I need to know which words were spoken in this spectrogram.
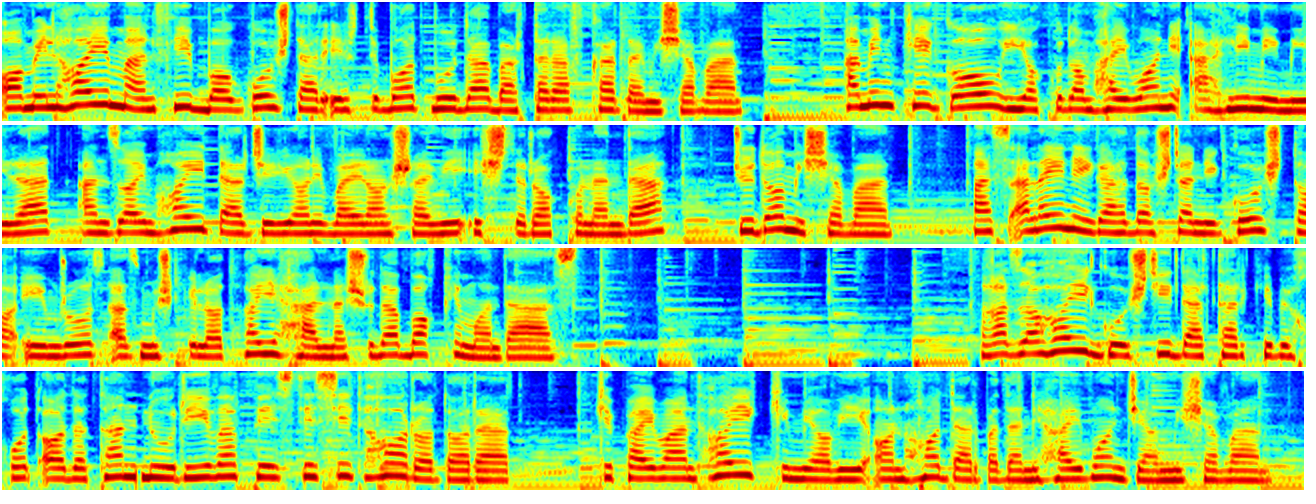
عامل های منفی با گوشت در ارتباط بوده برطرف کرده می شوند. همین که گاو یا کدام حیوان اهلی می میرد، انزایم های در جریان ویرانشوی اشتراک کننده جدا می شوند. مسئله نگه داشتن گوشت تا امروز از مشکلات های حل نشده باقی مانده است. غذاهای گوشتی در ترکیب خود عادتا نوری و پستیسیدها را دارد که پیوندهای کیمیاوی آنها در بدن حیوان جمع می شوند.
